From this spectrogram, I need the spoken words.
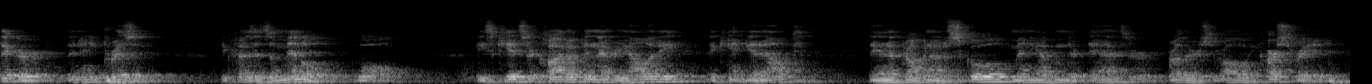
thicker than any prison because it's a mental wall. These kids are caught up in that reality. They can't get out. They end up dropping out of school. Many of them, their dads or brothers are all incarcerated.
